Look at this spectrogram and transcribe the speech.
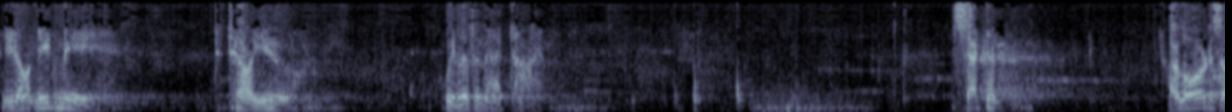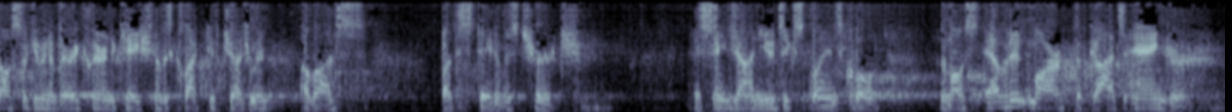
And you don't need me to tell you we live in that time. Second, our Lord is also giving a very clear indication of his collective judgment of us by the state of his church. As St. John Eudes explains, quote, the most evident mark of God's anger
